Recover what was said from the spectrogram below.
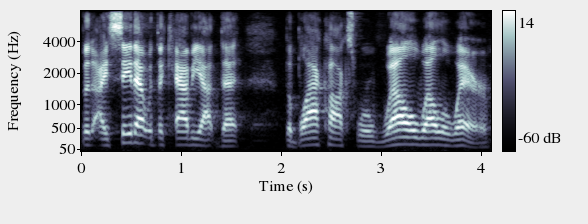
but I say that with the caveat that the Blackhawks were well, well aware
